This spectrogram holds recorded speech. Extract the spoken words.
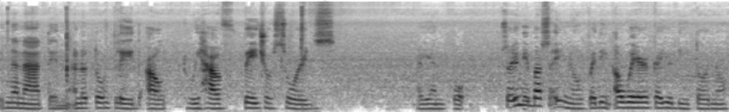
Tingnan natin, ano tong played out. We have Page of Swords. Ayan po. So, yung iba sa inyo, pwedeng aware kayo dito, no?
